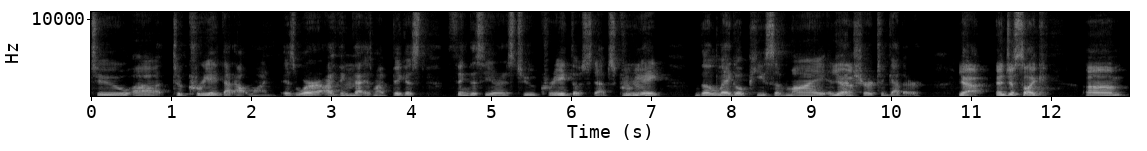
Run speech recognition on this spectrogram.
to uh, to create that outline is where I think Mhm. that is my biggest thing this year is to create those steps, Mhm. create the Lego piece of my Yeah. adventure together. Yeah, and just like, um,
